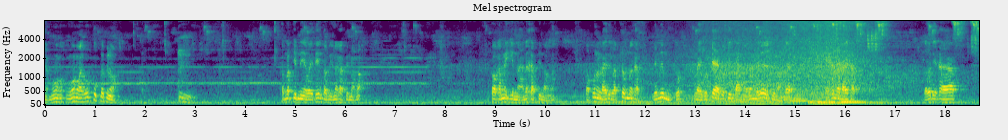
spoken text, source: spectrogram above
อย่างหัวหัวหอยหัวปุ๊บแล้วพี่น้องสำหรับกินนี่เอาไว้เพียงตอนนี้นะครับพี่น้องเนาะพอกันไม่กินหนานะครับพี่น้องเนาะขอบคุณอะไรที่รับชมนะครับอย่าลืมกดไลค์กดแชร์กดติดตามให้น้องเด้อพี่น้องเด้อขอบคุณอะไรครับสวัสดีครับ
